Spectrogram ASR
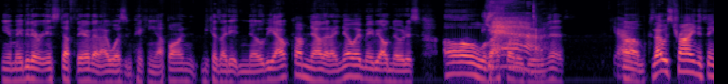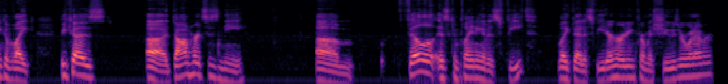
You know maybe there is stuff there that i wasn't picking up on because i didn't know the outcome. Now that i know it maybe i'll notice oh well that's why they're doing this. Yeah. Um because i was trying to think of like because uh dom hurts his knee um phil is complaining of his feet like that his feet are hurting from his shoes or whatever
